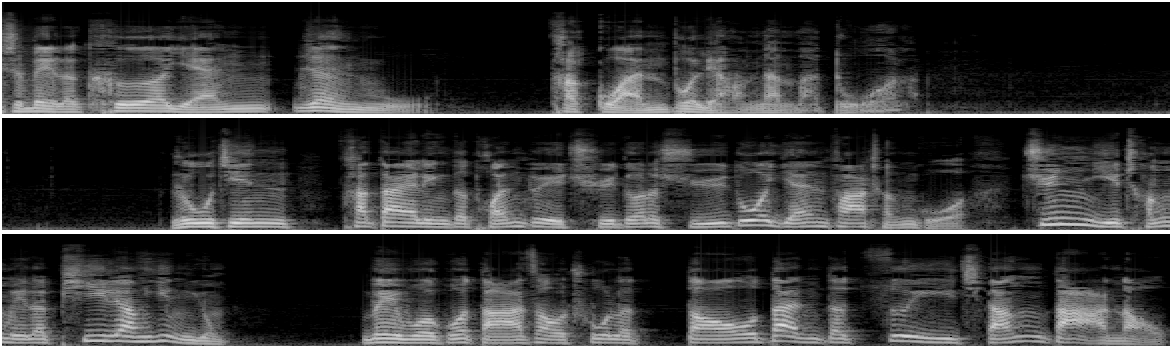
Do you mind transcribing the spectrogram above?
是为了科研任务，他管不了那么多了。如今，他带领的团队取得了许多研发成果，均已成为了批量应用，为我国打造出了导弹的最强大脑。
